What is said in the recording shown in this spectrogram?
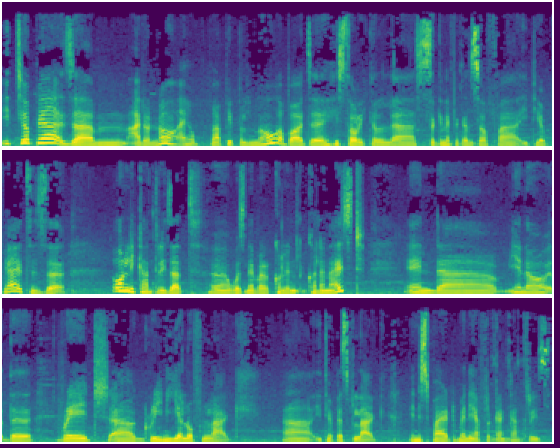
Ethiopia is, um, I don't know, I hope uh, people know about the historical uh, significance of uh, Ethiopia. It is the only country that uh, was never colon- colonized. And, uh, you know, the red, uh, green, yellow flag, uh, Ethiopia's flag, inspired many African countries.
